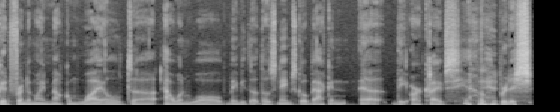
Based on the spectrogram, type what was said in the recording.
good friend of mine, Malcolm Wild, uh, Alwyn Wall, maybe the, those names go back in uh, the archives of British.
